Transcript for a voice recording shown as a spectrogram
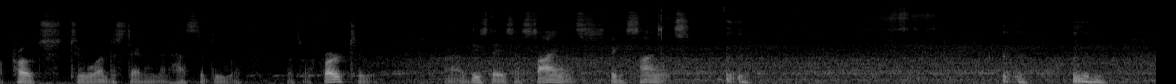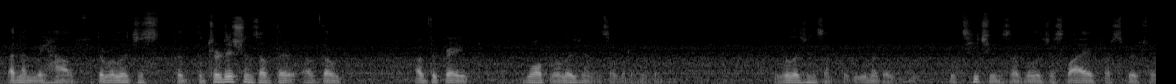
approach to understanding that has to do with what's referred to uh, these days as science, being science. and then we have the religious, the, the traditions of the of the of the great world religions or whatever the, religions of the you know the, the teachings of religious life or spiritual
